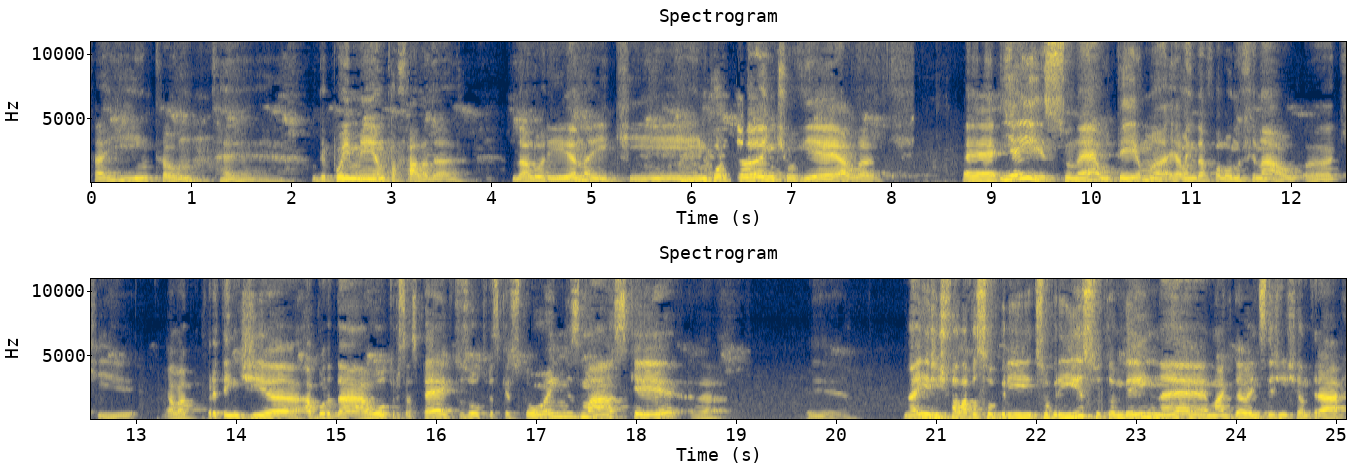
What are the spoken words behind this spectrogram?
Tá aí, então, é, o depoimento, a fala da, da Lorena, e que importante ouvir ela. É, e é isso, né? O tema, ela ainda falou no final uh, que ela pretendia abordar outros aspectos, outras questões, mas que. Uh, é, né, e a gente falava sobre, sobre isso também, né, Magda, antes da gente entrar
